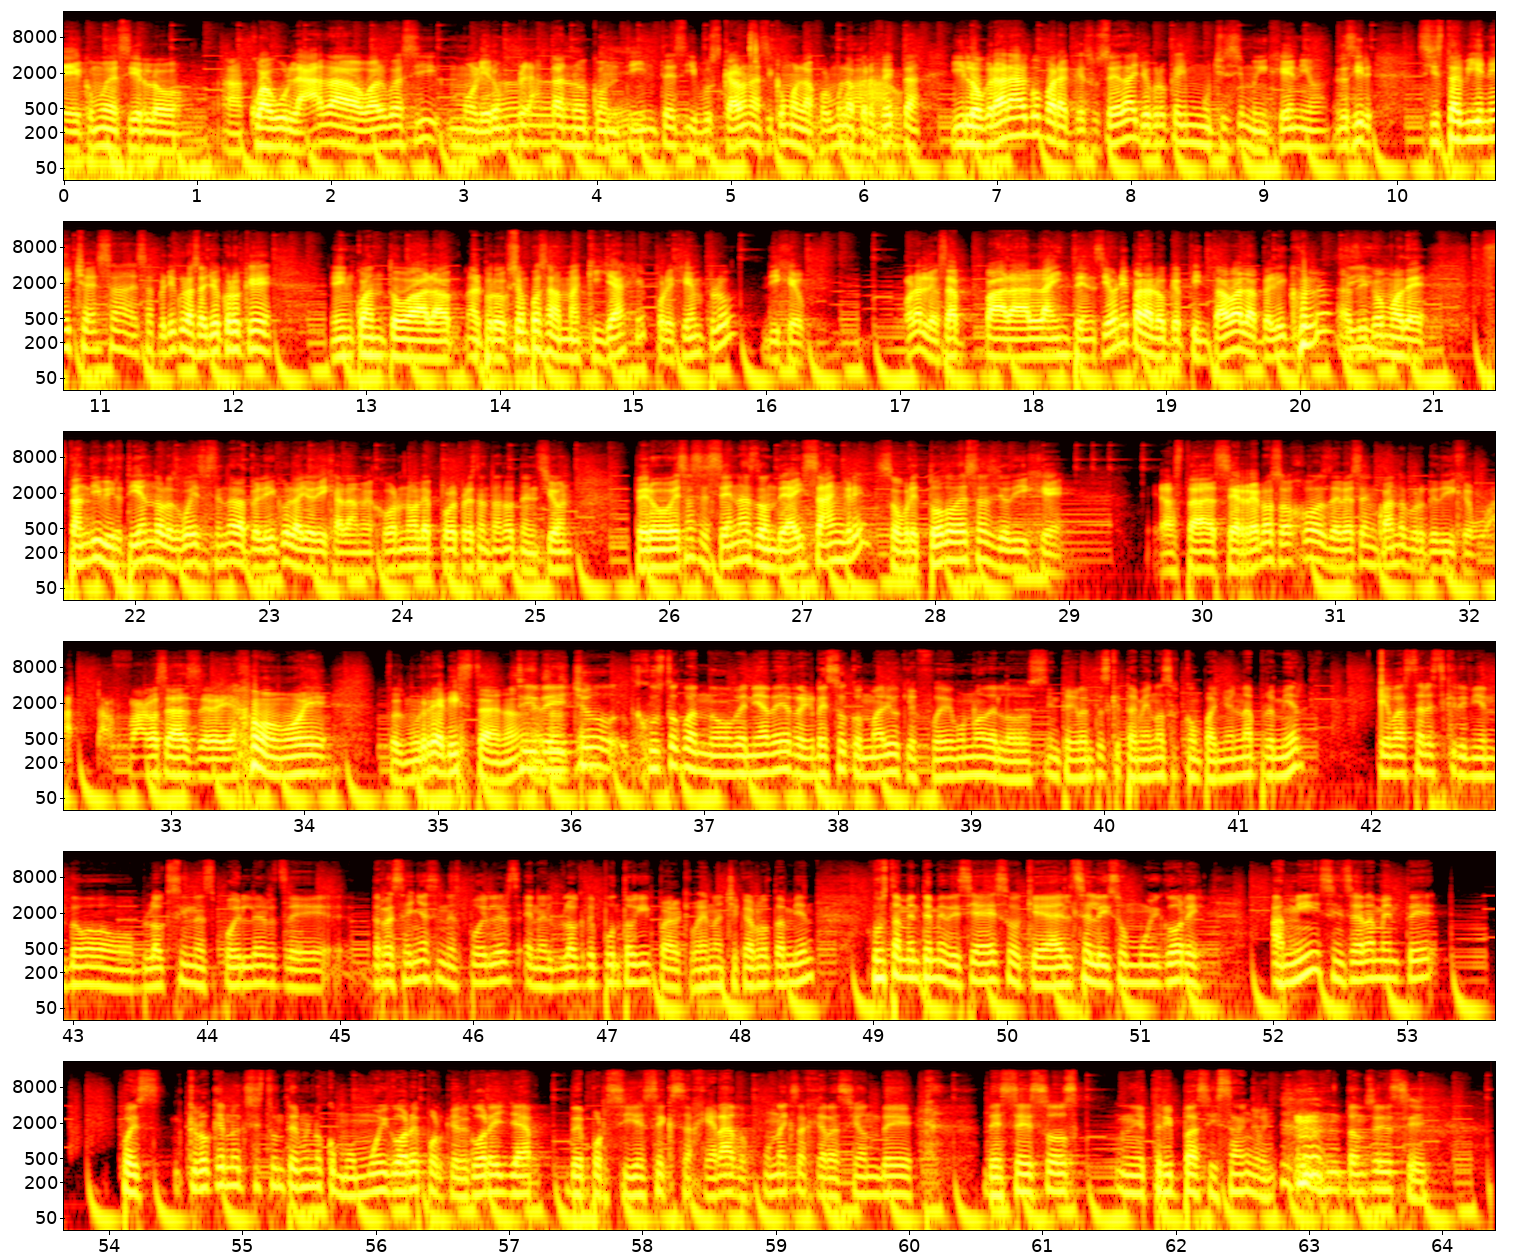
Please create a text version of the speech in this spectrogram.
eh, ¿cómo decirlo? Ah, coagulada o algo así. Molieron Ah, plátano con tintes y buscaron así como la fórmula Wow. perfecta. Y lograr algo para que suceda, yo creo que hay muchísimo ingenio. Es decir, sí está bien hecha esa, esa película. O sea, yo creo que en cuanto a la, a la producción, pues a maquillaje, por ejemplo, dije, órale, o sea, para la intención y para lo que pintaba la película, así Sí. como de se están divirtiendo los güeyes haciendo la película, yo dije, a lo mejor no le pre- prestan tanta atención, pero esas escenas donde hay sangre, sobre todo esas, yo dije, hasta cerré los ojos de vez en cuando porque dije, what the fuck, o sea, se veía como muy, pues muy realista, ¿no? Sí, de Esos- hecho, justo cuando venía de regreso con Mario, que fue uno de los integrantes que también nos acompañó en la premier, que va a estar escribiendo blogs sin spoilers, de, de reseñas sin spoilers en el blog de Punto Geek para que vayan a checarlo también. Justamente me decía eso, que a él se le hizo muy gore. A mí, sinceramente, pues creo que no existe un término como muy gore porque el gore ya de por sí es exagerado, una exageración de, de sesos, eh, tripas y sangre. Entonces, Sí.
